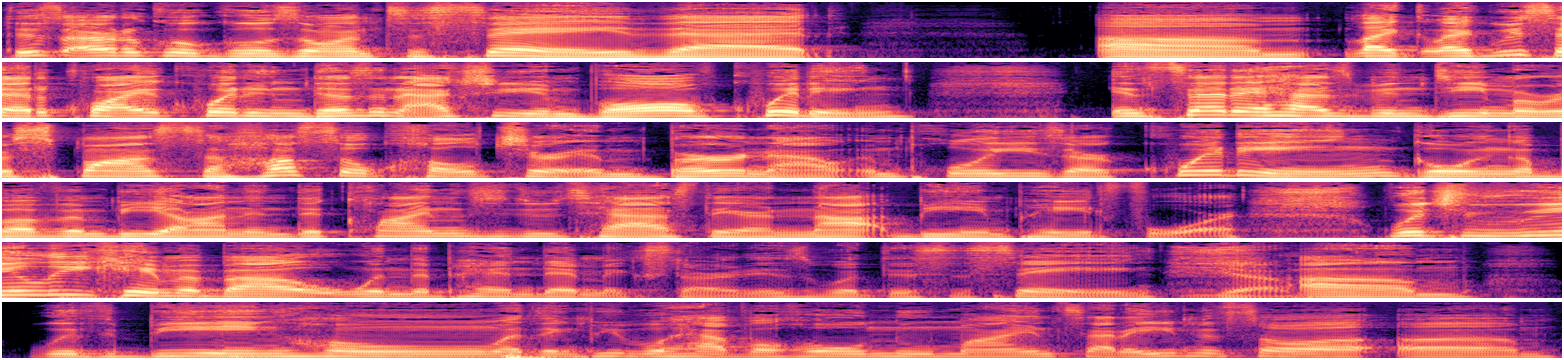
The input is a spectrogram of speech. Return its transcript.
this article goes on to say that um, like like we said, quiet quitting doesn't actually involve quitting. Instead, it has been deemed a response to hustle culture and burnout. Employees are quitting, going above and beyond, and declining to do tasks they are not being paid for, which really came about when the pandemic started. Is what this is saying. Yeah. Um, with being home, I think people have a whole new mindset. I even saw um,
